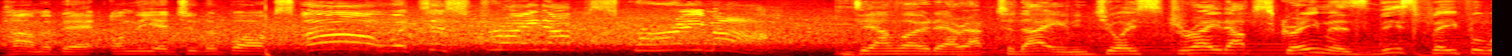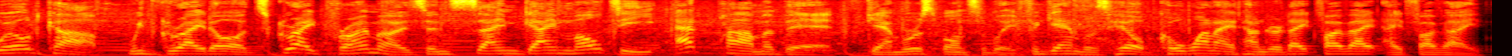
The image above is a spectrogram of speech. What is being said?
Palmerbet on the edge of the box. Oh, it's a straight up screamer! Download our app today and enjoy straight up screamers this FIFA World Cup with great odds, great promos, and same game multi at Palmerbet. Gamble responsibly. For gamblers' help, call 1 800 858 858.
